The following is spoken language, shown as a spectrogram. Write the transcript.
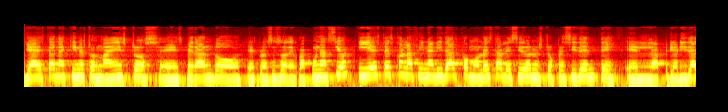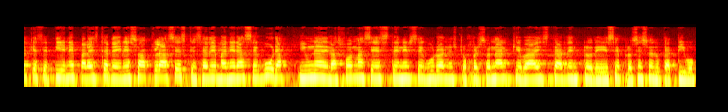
Ya están aquí nuestros maestros eh, esperando el proceso de vacunación y este es con la finalidad, como lo ha establecido nuestro presidente, eh, la prioridad que se tiene para este regreso a clases que sea de manera segura y una de las formas es tener seguro a nuestro personal que va a estar dentro de ese proceso educativo.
